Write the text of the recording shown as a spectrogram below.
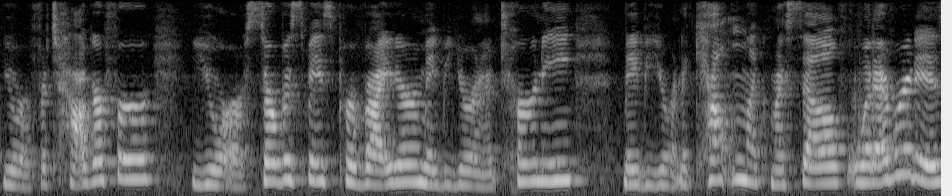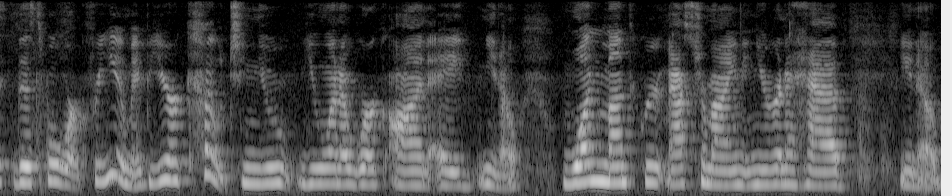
you're a photographer, you're a service-based provider, maybe you're an attorney, maybe you're an accountant like myself, whatever it is, this will work for you. Maybe you're a coach and you, you wanna work on a, you know, one month group mastermind and you're gonna have, you know,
